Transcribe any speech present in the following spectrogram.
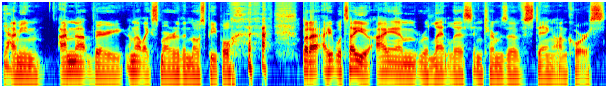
Yeah. I mean, I'm not very, I'm not like smarter than most people, but I, I, will tell you, I am relentless in terms of staying on course.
